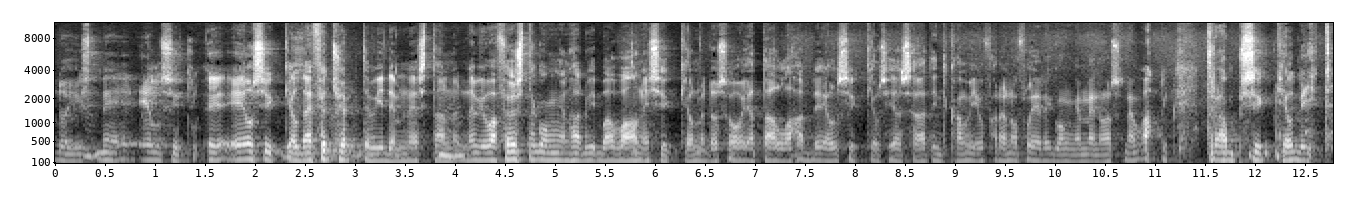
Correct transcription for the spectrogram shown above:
Då just med elcykel, elcykel, därför köpte vi dem nästan. Mm. När vi var första gången hade vi bara vanlig cykel, men då såg jag att alla hade elcykel, så jag sa att inte kan vi ju fara några flera gånger med någon sån här vanlig trampcykel dit.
